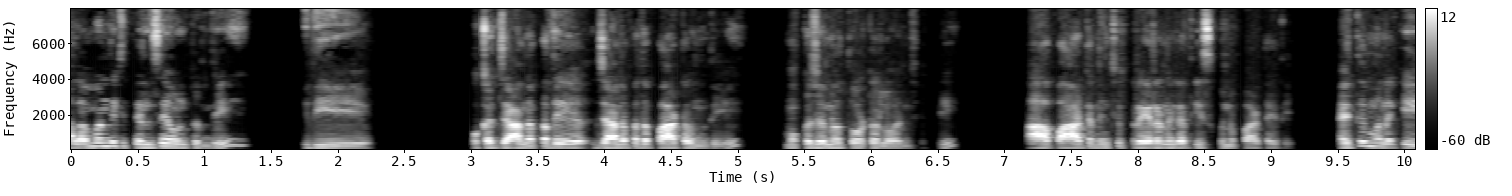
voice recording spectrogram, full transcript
చాలా మందికి తెలిసే ఉంటుంది. ఇది ఒక జానపద జానపద పాట ఉంది. మొక్కజొన్న తోటలో అని చెప్పి. ఆ పాట నుంచి ప్రేరణగా తీసుకున్న పాట ఇది. అయితే మనకి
